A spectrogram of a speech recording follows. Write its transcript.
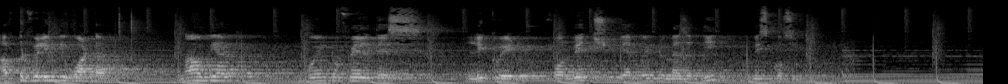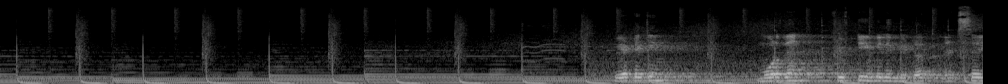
After filling the water now we are going to fill this liquid for which we are going to measure the viscosity we are taking more than 50 millimeter let's say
